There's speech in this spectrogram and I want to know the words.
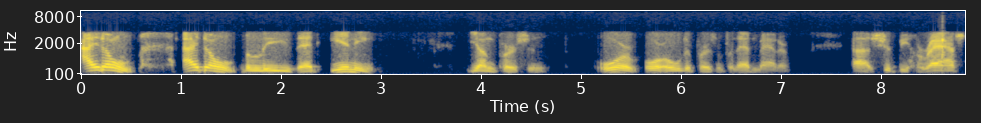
I don't I don't believe that any young person or or older person for that matter uh, should be harassed,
